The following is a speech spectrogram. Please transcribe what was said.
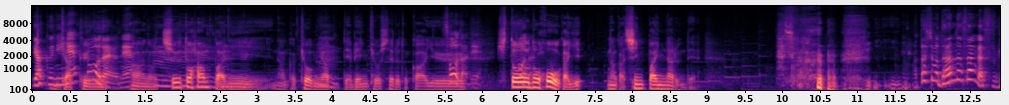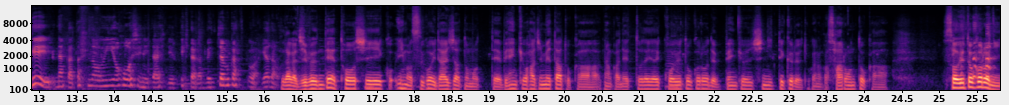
逆にね逆に。そうだよね。あの中途半端になんか興味あって勉強してるとかいう人の方がいなんか心配になるんで。確かに 私も旦那さんがすげえなんか私の運用方針に対して言ってきたらめっちゃムカつくわ。嫌だわ。だから自分で投資今すごい大事だと思って勉強始めたとかなんかネットでこういうところで勉強しに行ってくるとかなんかサロンとかそういうところに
